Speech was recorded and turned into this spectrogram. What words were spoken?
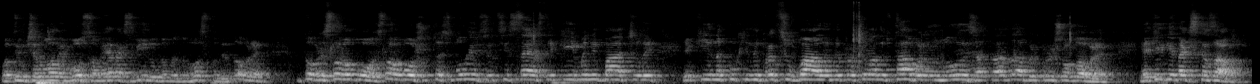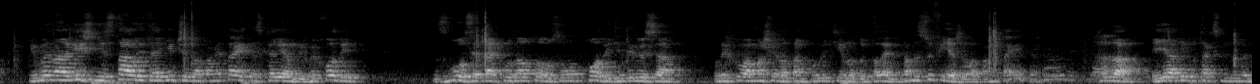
отим червоним бусом. Я так їду, думаю, Господи, добре, добре, слава Богу, слава Богу, що хтось молився, ці сестри, які ми не бачили, які на кухні не працювали, не працювали в таборі, не молилися, а табір пройшов добре. Я тільки так сказав. І ми на Алішні стали, та дівчина, пам'ятаєте, з календи виходить з буса, я так поза автобусом обходить і дивлюся, легкова машина там полетіла до календи. Там де Софія жила, пам'ятаєте? Туди. І я типу так собі думаю,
